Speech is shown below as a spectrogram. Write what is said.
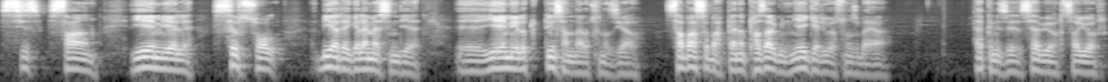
Siz sağın, yemeyeli, sırf sol bir yere gelemesin diye e, yemeyeli tuttu insanlarsınız ya. Sabah sabah beni pazar günü niye geriyorsunuz be ya? Hepinizi seviyor, sayıyor,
